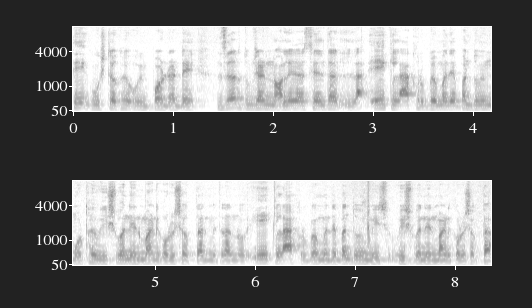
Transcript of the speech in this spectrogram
ते गोष्ट खूप इम्पॉर्टंट आहे. जर तुमच्याकडे नॉलेज असेल तर ला एक लाख रुपयेमध्ये पण तुम्ही मोठं विश्व निर्माण करू शकतात मित्रांनो. एक लाख रुपयामध्ये पण तुम्ही विश्व- विश्व निर्माण करू शकता.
